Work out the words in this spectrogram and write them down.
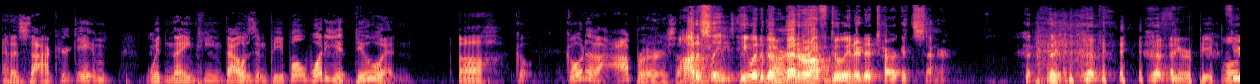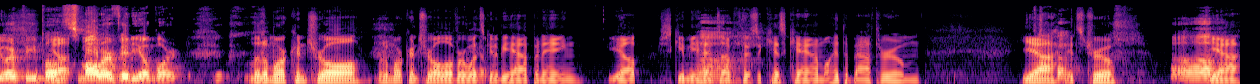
at a soccer game with 19,000 people, what are you doing? Ugh. Go go to the opera or something. Honestly, he would have been dark. better off doing it at Target Center. Fewer people, Fewer people, Yep. smaller video board. A little more control, a little more control over what's going to be happening. Yep. Just give me a heads up if there's a kiss cam. I'll hit the bathroom. Yeah, it's true. Yeah.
